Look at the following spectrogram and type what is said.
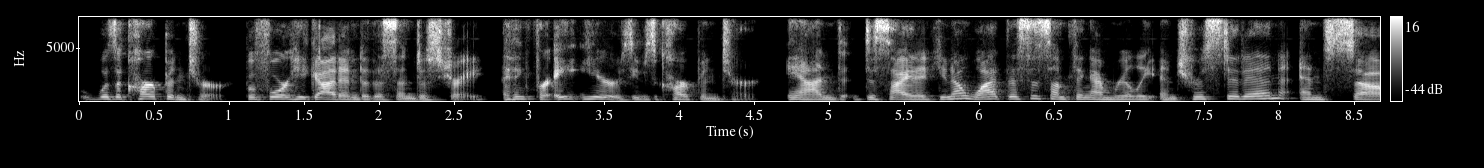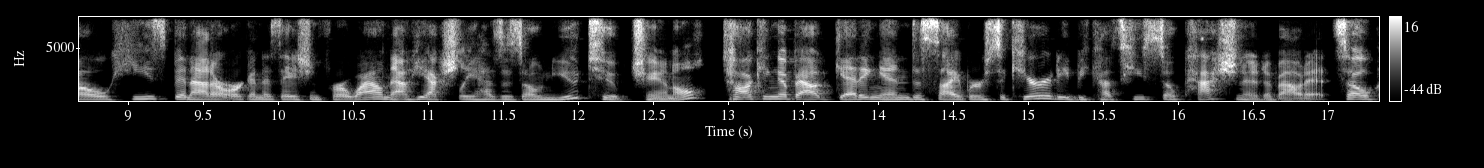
was a carpenter before he got into this industry. I think for eight years, he was a carpenter and decided, you know what, this is something I'm really interested in. And so he's been at our organization for a while now. He actually has his own YouTube channel talking about getting into cybersecurity because he's so passionate about it. So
